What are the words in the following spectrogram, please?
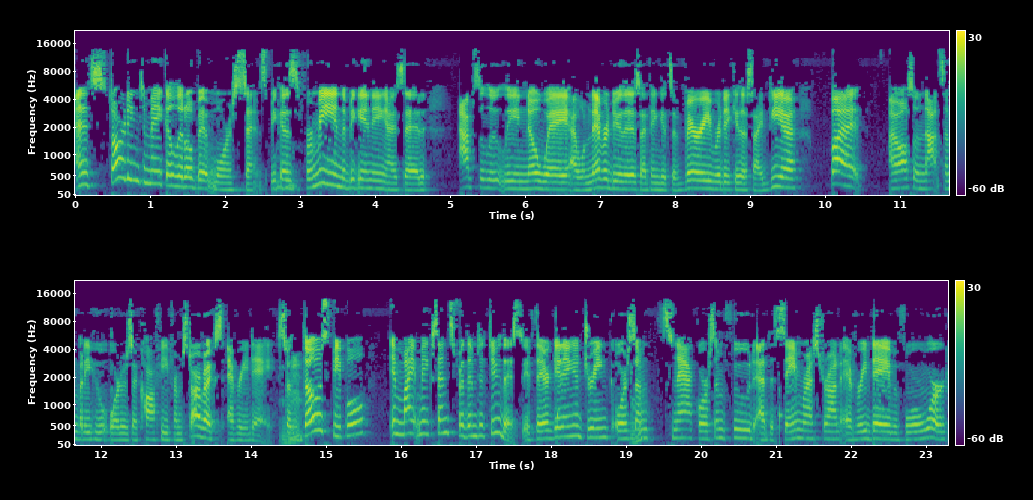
and it's starting to make a little bit more sense because for me in the beginning, I said, absolutely no way, I will never do this. I think it's a very ridiculous idea, but I'm also not somebody who orders a coffee from Starbucks every day. So mm -hmm. those people it might make sense for them to do this. If they're getting a drink or some mm -hmm. snack or some food at the same restaurant every day before work,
